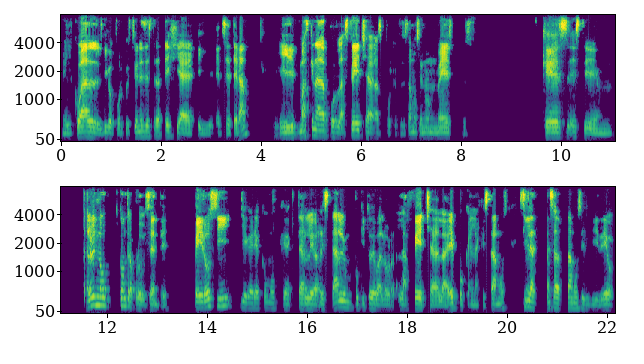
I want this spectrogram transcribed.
el cual, digo, por cuestiones de estrategia y etcétera, y más que nada por las fechas, porque pues estamos en un mes, pues, que es, este, tal vez no contraproducente, pero sí llegaría como que a quitarle, a restarle un poquito de valor la fecha, la época en la que estamos, si lanzáramos el video,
